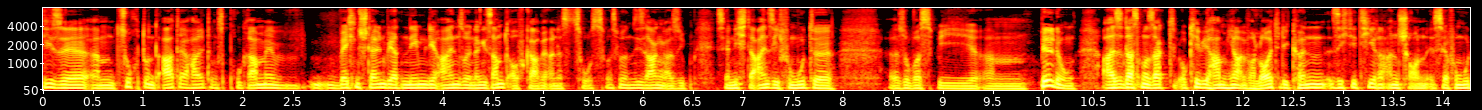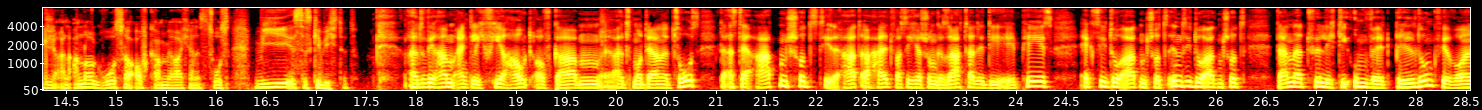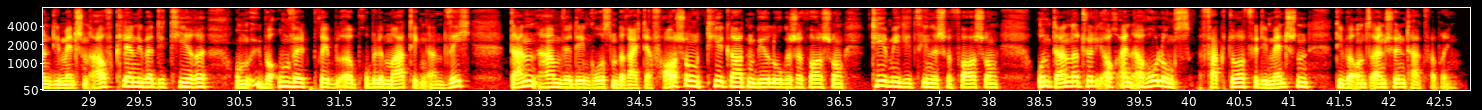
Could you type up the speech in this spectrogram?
diese ähm, Zucht- und Arterhaltungsprogramme, welchen Stellenwert nehmen die ein so in der Gesamtaufgabe eines Zoos? Was würden Sie sagen? Also ist ja nicht der einzige, ich vermute äh, sowas wie ähm, Bildung. Also dass man sagt, okay, wir haben hier einfach Leute, die können sich die Tiere anschauen, ist ja vermutlich ein anderer großer Aufgabenbereich eines Zoos. Wie ist das gewichtet? Also wir haben eigentlich vier Hauptaufgaben äh, als moderne Zoos. Da ist der Artenschutz, der Arterhalt, was ich ja schon gesagt hatte, die EPs, Ex-Situ-Artenschutz, In-Situ-Artenschutz, dann natürlich die Umweltbildung. Wir wollen die Menschen aufklären über die Tiere, um über Umweltproblematiken an sich. Dann haben wir den großen Bereich der Forschung, Tiergartenbiologische Forschung, tiermedizinische Forschung und dann natürlich auch ein Erholungsfaktor für die Menschen, die bei uns einen schönen Tag verbringen.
